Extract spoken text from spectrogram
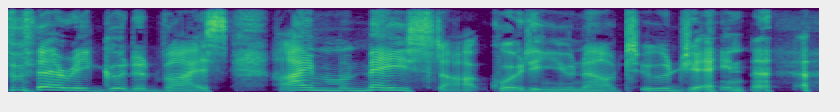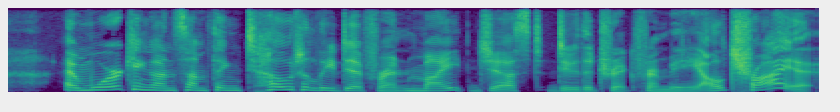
very good advice. I may start quoting you now, too, Jane. and working on something totally different might just do the trick for me. I'll try it.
